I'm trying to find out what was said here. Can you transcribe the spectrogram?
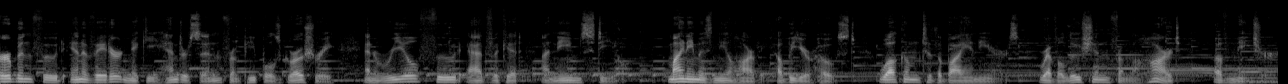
urban food innovator Nikki Henderson from People's Grocery, and real food advocate Anim Steel. My name is Neil Harvey. I'll be your host. Welcome to the Bioneers, Revolution from the Heart of Nature.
